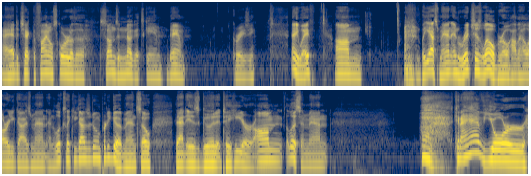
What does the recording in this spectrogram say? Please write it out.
I had to check the final score of the Suns and Nuggets game. Damn, crazy. Anyway, um, but yes, man, and Rich as well, bro. How the hell are you guys, man? And it looks like you guys are doing pretty good, man. So that is good to hear. Um, listen, man. Can I have your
